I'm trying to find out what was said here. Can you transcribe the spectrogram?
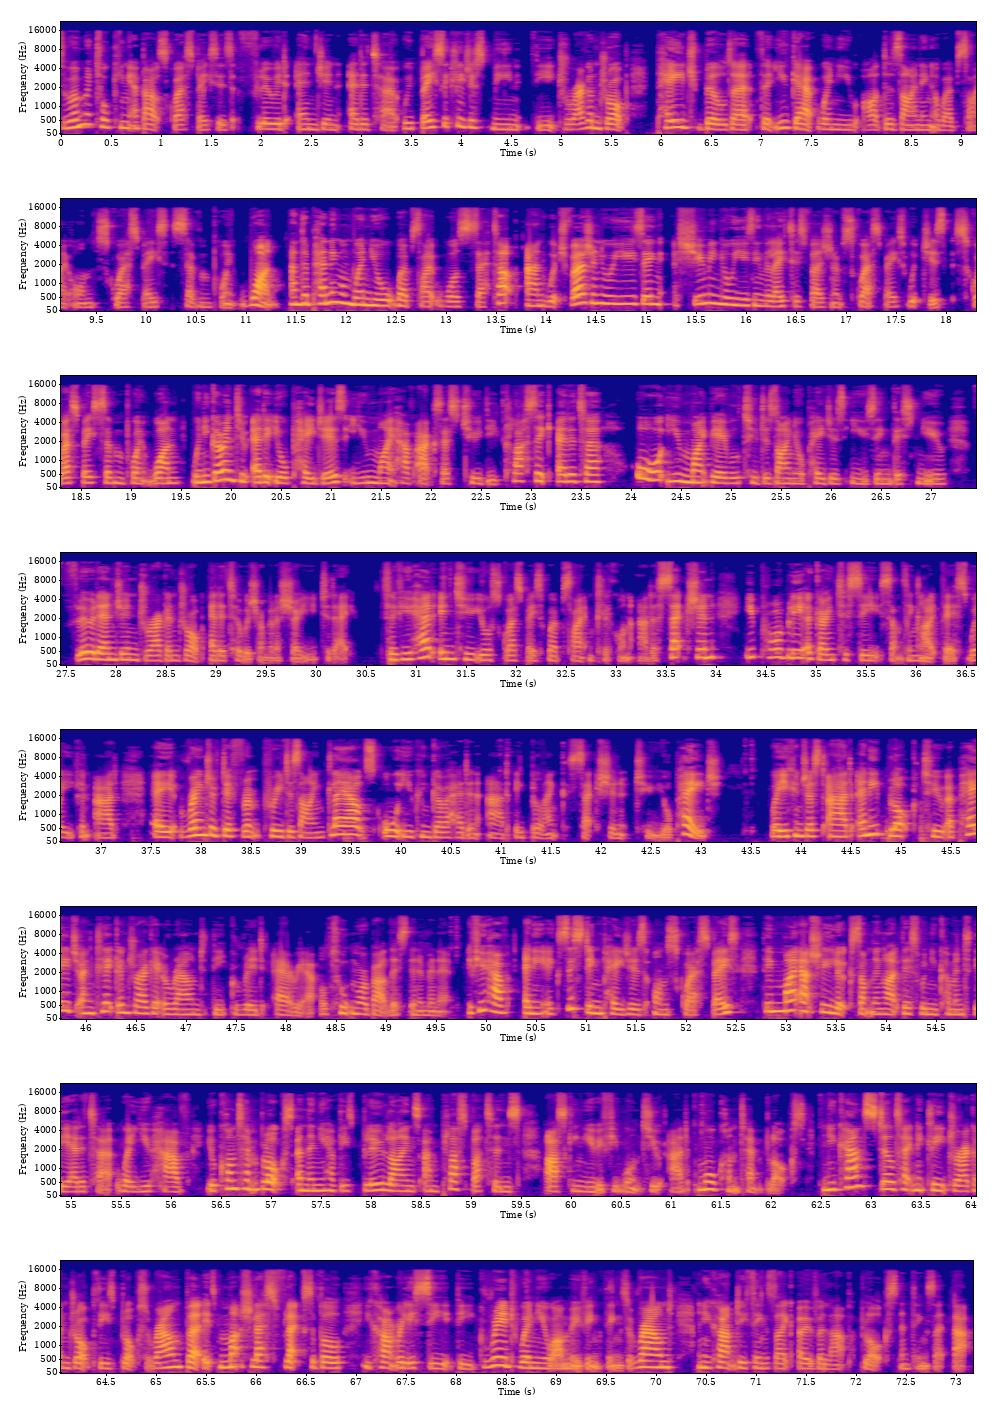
So when we're talking about Squarespace's Fluid Engine Editor, we basically just mean the drag and drop page builder that you get when you are designing a website on Squarespace 7.1. And depending on when your website was set up and which version you're using, assuming you're using the latest version of Squarespace, which is Squarespace 7.1, when you go in to edit your pages, you might have access to the classic editor or you might be able to design your pages using this new Fluid Engine drag and drop editor, which I'm going to show you today. So if you head into your Squarespace website and click on add a section, you probably are going to see something like this where you can add a range of different pre-designed layouts or you can go ahead and add a blank section to your page where you can just add any block to a page and click and drag it around the grid area. I'll talk more about this in a minute. If you have any existing pages on Squarespace, they might actually look something like this when you come into the editor, where you have your content blocks and then you have these blue lines and plus buttons asking you if you want to add more content blocks. And you can still technically drag and drop these blocks around, but it's much less flexible. You can't really see the grid when you are moving things around, and you can't do things like overlap blocks and things like that.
